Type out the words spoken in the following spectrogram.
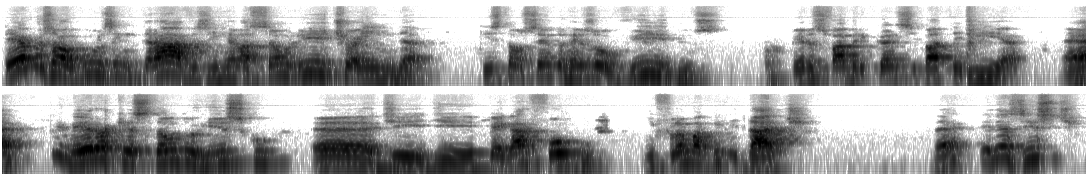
temos alguns entraves em relação ao lítio ainda, que estão sendo resolvidos pelos fabricantes de bateria. Né? Primeiro, a questão do risco é, de, de pegar fogo, inflamabilidade. Né? Ele existe.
